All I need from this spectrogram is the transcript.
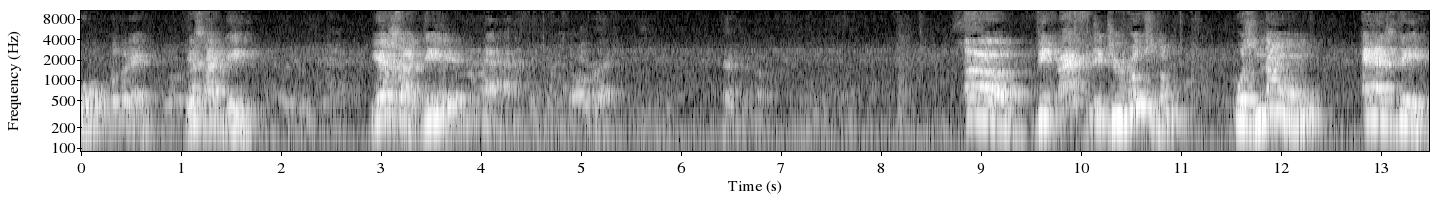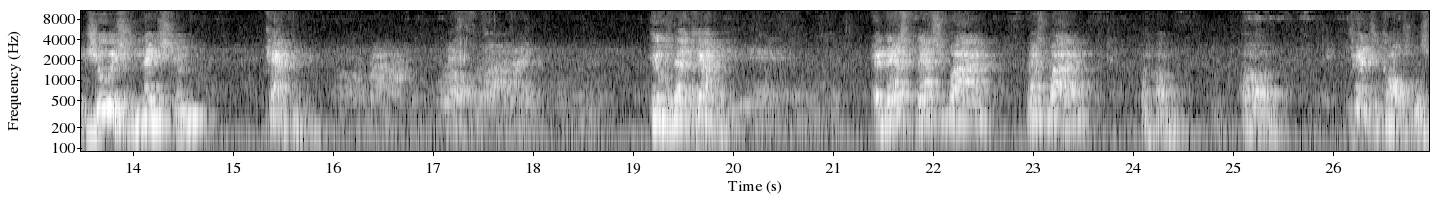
Oh, look at that. Yes I did. Yes I did. All right. Uh, the earthly Jerusalem was known as the Jewish nation capital. It was that capital. And that's that's why that's why uh, uh, Pentecost was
